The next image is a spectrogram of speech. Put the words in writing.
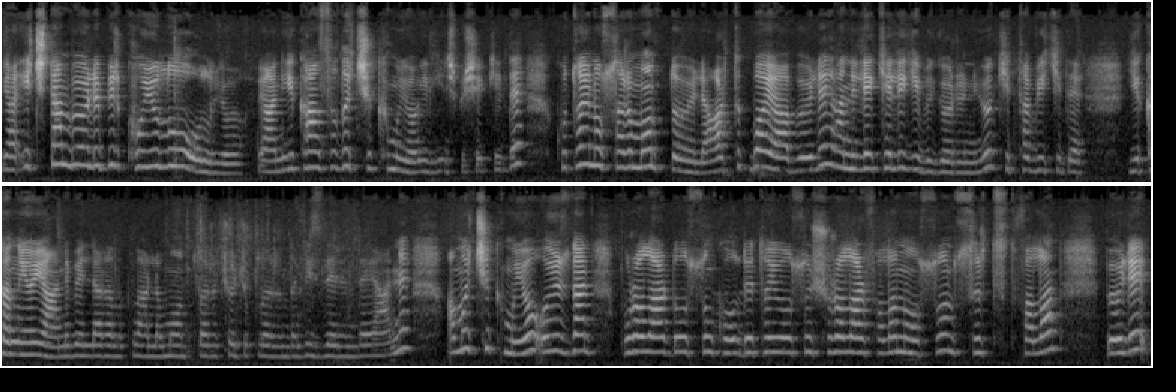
ya içten böyle bir koyuluğu oluyor. Yani yıkansa da çıkmıyor ilginç bir şekilde. Kutay'ın o sarı mont da öyle. Artık bayağı böyle hani lekeli gibi görünüyor ki tabii ki de yıkanıyor yani belli aralıklarla montları çocukların da bizlerinde yani. Ama çıkmıyor. O yüzden buralarda olsun, kol detayı olsun, şuralar falan olsun, sırt falan böyle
